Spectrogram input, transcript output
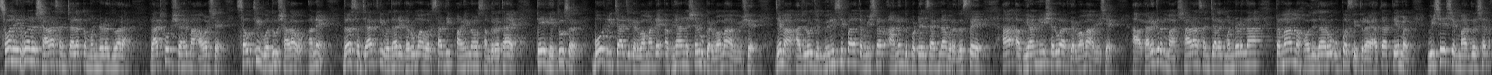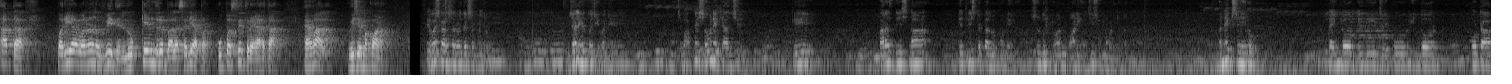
સ્વનિર્ભર શાળા સંચાલક મંડળ દ્વારા રાજકોટ શહેરમાં આ વર્ષે સૌથી વધુ શાળાઓ અને દસ હજારથી વધારે ઘરોમાં વરસાદી પાણીનો સંગ્રહ થાય તે હેતુસર બોર રિચાર્જ કરવા માટે અભિયાન શરૂ કરવામાં આવ્યું છે. જેમાં આજરોજ મ્યુનિસિપલ કમિશનર આનંદ પટેલ સાહેબના વરદસ્તે આ અભિયાનની શરૂઆત કરવામાં આવી છે. આ કાર્યક્રમમાં શાળા સંચાલક મંડળના તમામ હોદ્દેદારો ઉપસ્થિત રહ્યા હતા તેમજ વિશેષ માર્ગદર્શન આપતા પર્યાવરણવિદ લોકેન્દ્ર બાલાસરિયા પણ ઉપસ્થિત રહ્યા હતા. અહેવાલ વિજય મકવાણા. નમસ્કાર સર્વે દર્શક મિત્રો. જલ હેતુ જીવન જેમ આપણે સૌને ખ્યાલ છે કે ભારત દેશના તેત્રીસ ટકા લોકોને શુદ્ધ પીવાનું પાણી હજી સુધી મળતું નથી. અનેક શહેરો, બેંગ્લોર, દિલ્હી, જયપુર, ઇન્દોર, કોટા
